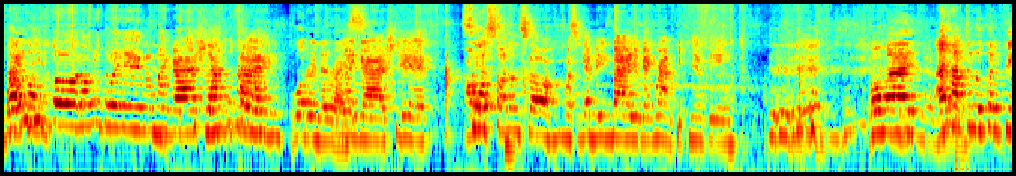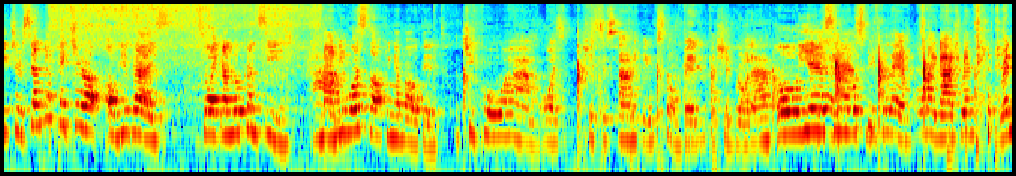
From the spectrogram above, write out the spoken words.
Welcome. Hi, Nicole. How you doing? Oh my gosh, long time. water in the Oh my gosh, yeah. So- Our son and so must get big by you get grand picnic thing. Oh my, I have to look at the picture. Send me a picture of, of you guys so I can look and see. Mommy was talking about it. Chico um was she sister I think stumped as she brother. Oh yes, yeah, yes. those people them. Oh my gosh, when when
